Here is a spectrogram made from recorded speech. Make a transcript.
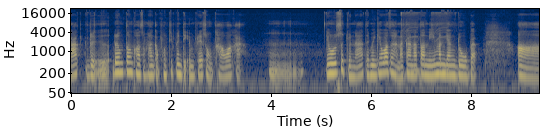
รักหรือเริ่มต้นความสัมพันธ์กับคนที่เป็น The Empress ของเขาอะค่ะยังรู้สึกอยู่นะ แต่เพียงแค่ว่าสถานการณ์ณตอนนี้มันยังดูแบบอา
